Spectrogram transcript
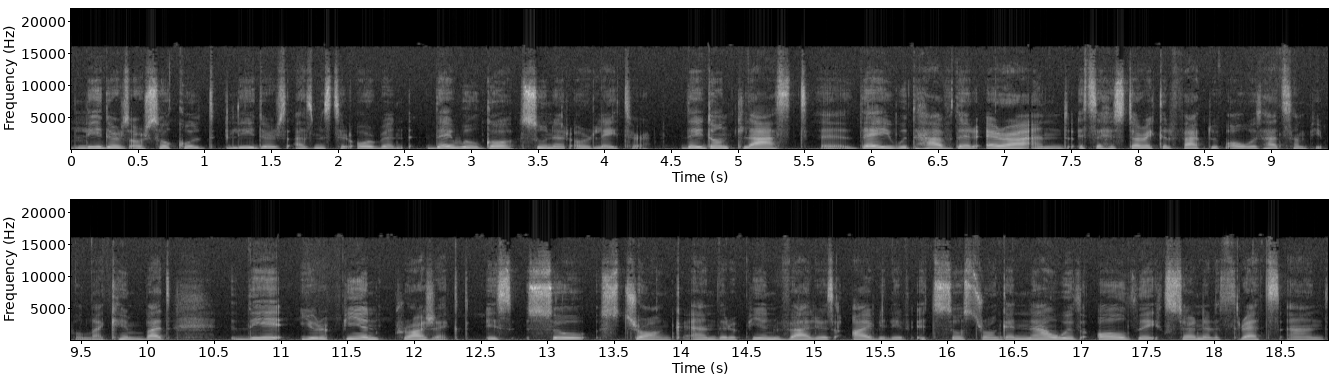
leaders or so called leaders, as Mr. Orban, they will go sooner or later. They don't last. Uh, they would have their era, and it's a historical fact. We've always had some people like him. But the European project is so strong, and the European values, I believe, it's so strong. And now, with all the external threats and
